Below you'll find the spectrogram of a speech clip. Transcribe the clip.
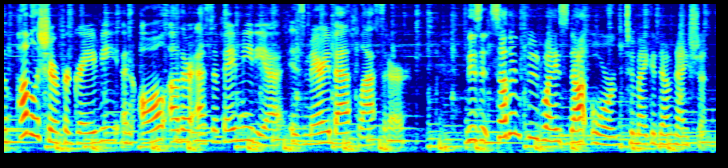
The publisher for Gravy and all other SFA media is Mary Beth Lassiter. Visit southernfoodways.org to make a donation.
